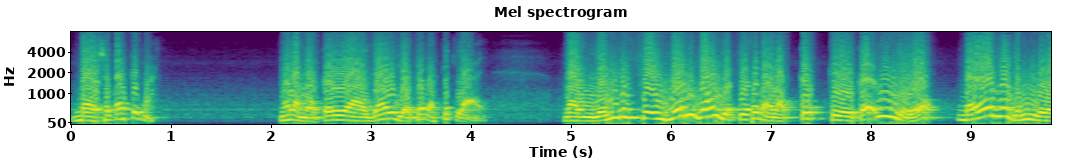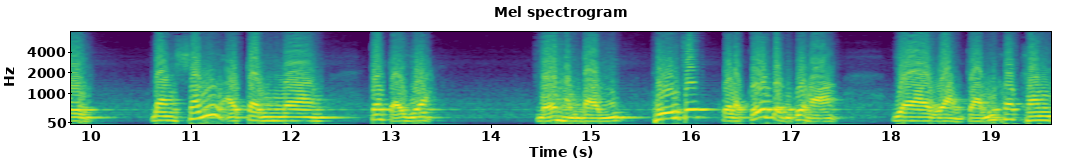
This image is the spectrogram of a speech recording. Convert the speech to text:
bờ sẽ có trước mặt. Nó là một cái à, giáo dục rất là khích lệ. Và những cái phương hướng giáo dục như thế này là cực kỳ có ý nghĩa đối với những người đang sống ở trong uh, các trại giam. Để hành động thiếu thức hoặc là cố tình của họ do hoàn cảnh khó khăn,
